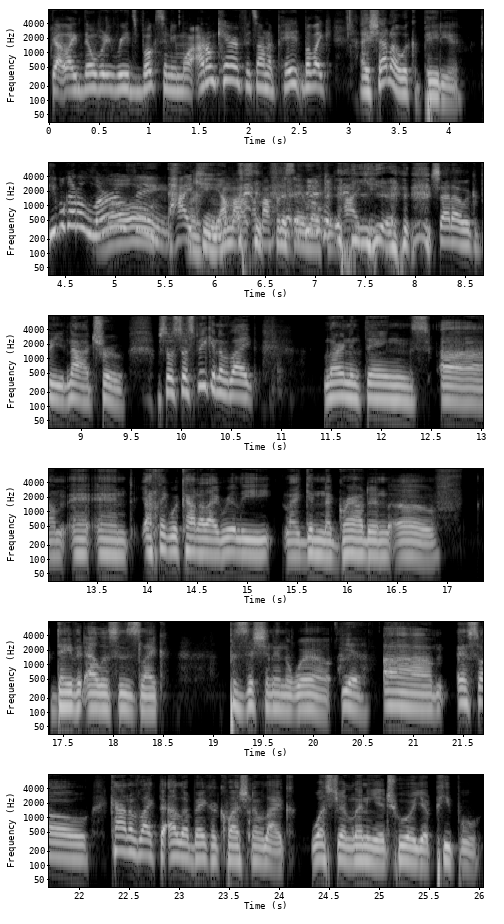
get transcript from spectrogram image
guy like nobody reads books anymore i don't care if it's on a page but like Hey, shout out Wikipedia. people gotta learn things High key. I'm not. I'm not gonna say low key. High key. yeah, shout out Wikipedia. Nah, true. So, so speaking of like learning things, um, and, and I think we're kind of like really like getting a grounding of David Ellis's like position in the world. Yeah. Um, and so kind of like the Ella Baker question of like, what's your lineage? Who are your people?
